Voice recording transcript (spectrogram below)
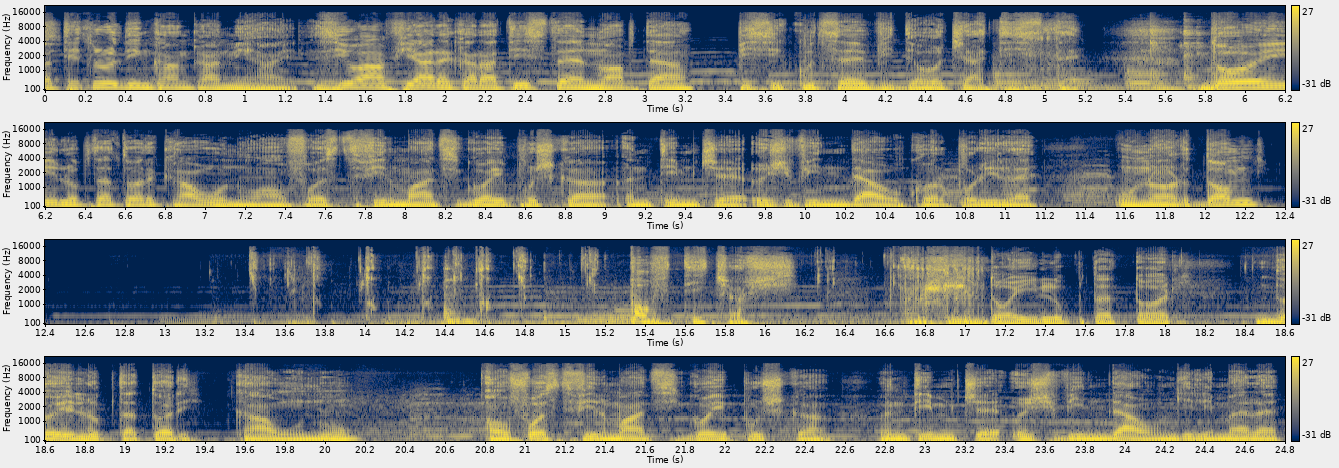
Uh, titlul din Cancan, Mihai Ziua fiare caratiste, noaptea pisicuțe videochatiste Doi luptători ca unul au fost filmați goi pușcă În timp ce își vindeau corpurile unor domni Pofticioși Doi luptători. Doi luptători ca unul au fost filmați goi pușcă în timp ce își vindeau, în ghilimele,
